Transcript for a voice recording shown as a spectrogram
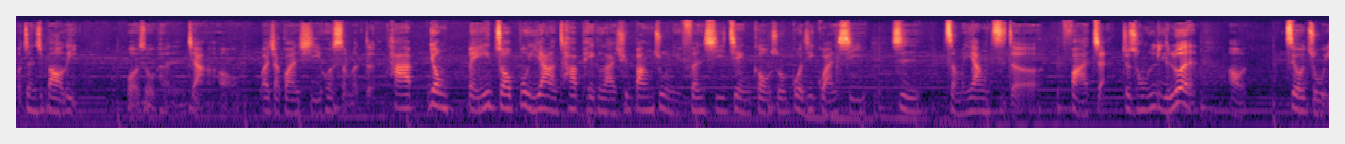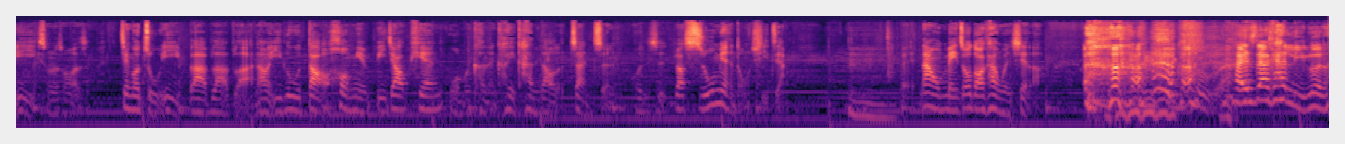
我政治暴力，或者是我可能讲哦外交关系或什么的。他用每一周不一样的 topic 来去帮助你分析建构，说国际关系是怎么样子的。发展就从理论哦，自由主义什么什么什么建构主义，blah blah blah，然后一路到后面比较偏我们可能可以看到的战争或者是比较实物面的东西，这样。嗯，对。那我每周都要看文献了，还是要看理论了。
